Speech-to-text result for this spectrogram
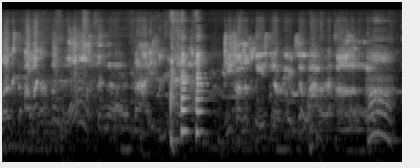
looks. Oh my god, the and the, the. Defund the police, no pigs allowed.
